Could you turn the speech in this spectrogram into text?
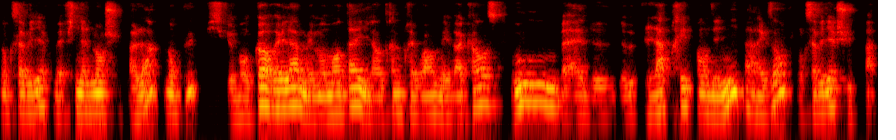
Donc ça veut dire que ben, finalement je suis pas là non plus, puisque mon corps est là, mais mon mental il est en train de prévoir mes vacances ou ben, de, de l'après-pandémie par exemple. Donc ça veut dire que je suis pas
